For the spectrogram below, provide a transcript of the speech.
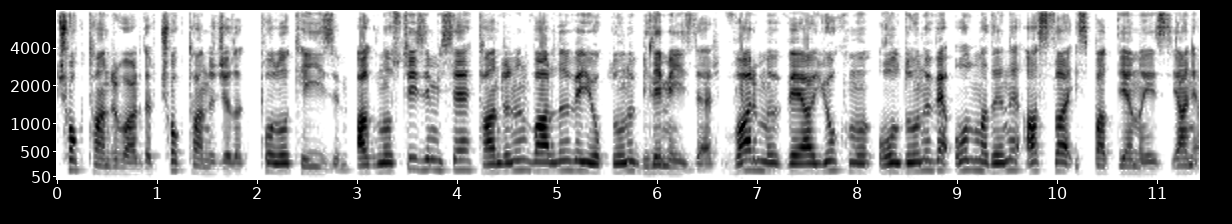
çok tanrı vardır. Çok tanrıcılık. Poloteizm. Agnostizm ise tanrının varlığı ve yokluğunu bilemeyiz der. Var mı veya yok mu olduğunu ve olmadığını asla ispatlayamayız. Yani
